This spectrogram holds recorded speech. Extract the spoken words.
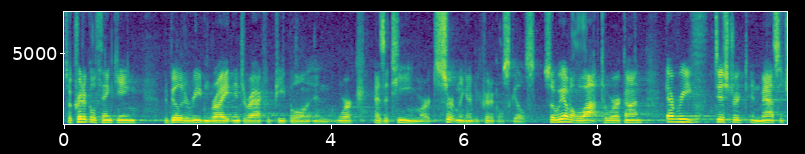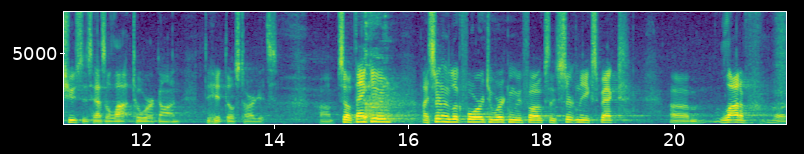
So critical thinking, the ability to read and write, interact with people, and work as a team are certainly going to be critical skills. So we have a lot to work on. Every district in Massachusetts has a lot to work on to hit those targets. Um, so thank you. I certainly look forward to working with folks. I certainly expect um, a lot of uh,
